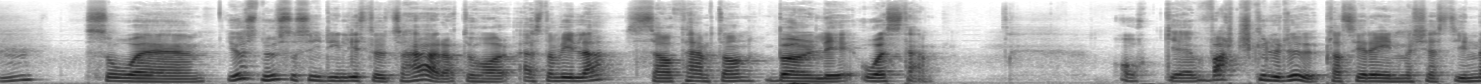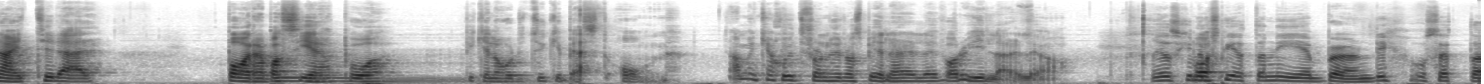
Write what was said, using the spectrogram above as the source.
Mm. Så eh, just nu så ser din lista ut så här att du har Aston Villa, Southampton, Burnley och West Ham. Och eh, vart skulle du placera in Manchester United där? Bara baserat på vilka lag du tycker bäst om. Ja men kanske utifrån hur de spelar eller vad du gillar eller ja. Jag skulle Vad- peta ner Burnley och sätta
